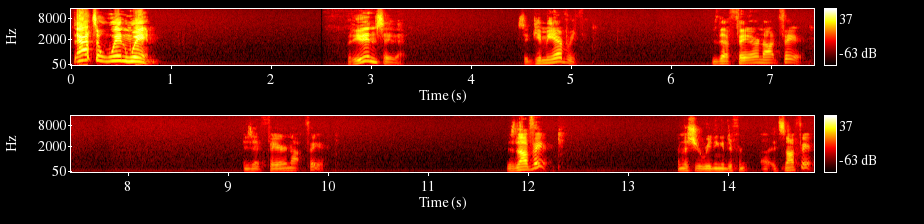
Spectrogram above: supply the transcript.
That's a win win. But he didn't say that. He said, Give me everything. Is that fair or not fair? Is that fair or not fair? It's not fair. Unless you're reading a different, uh, it's not fair.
